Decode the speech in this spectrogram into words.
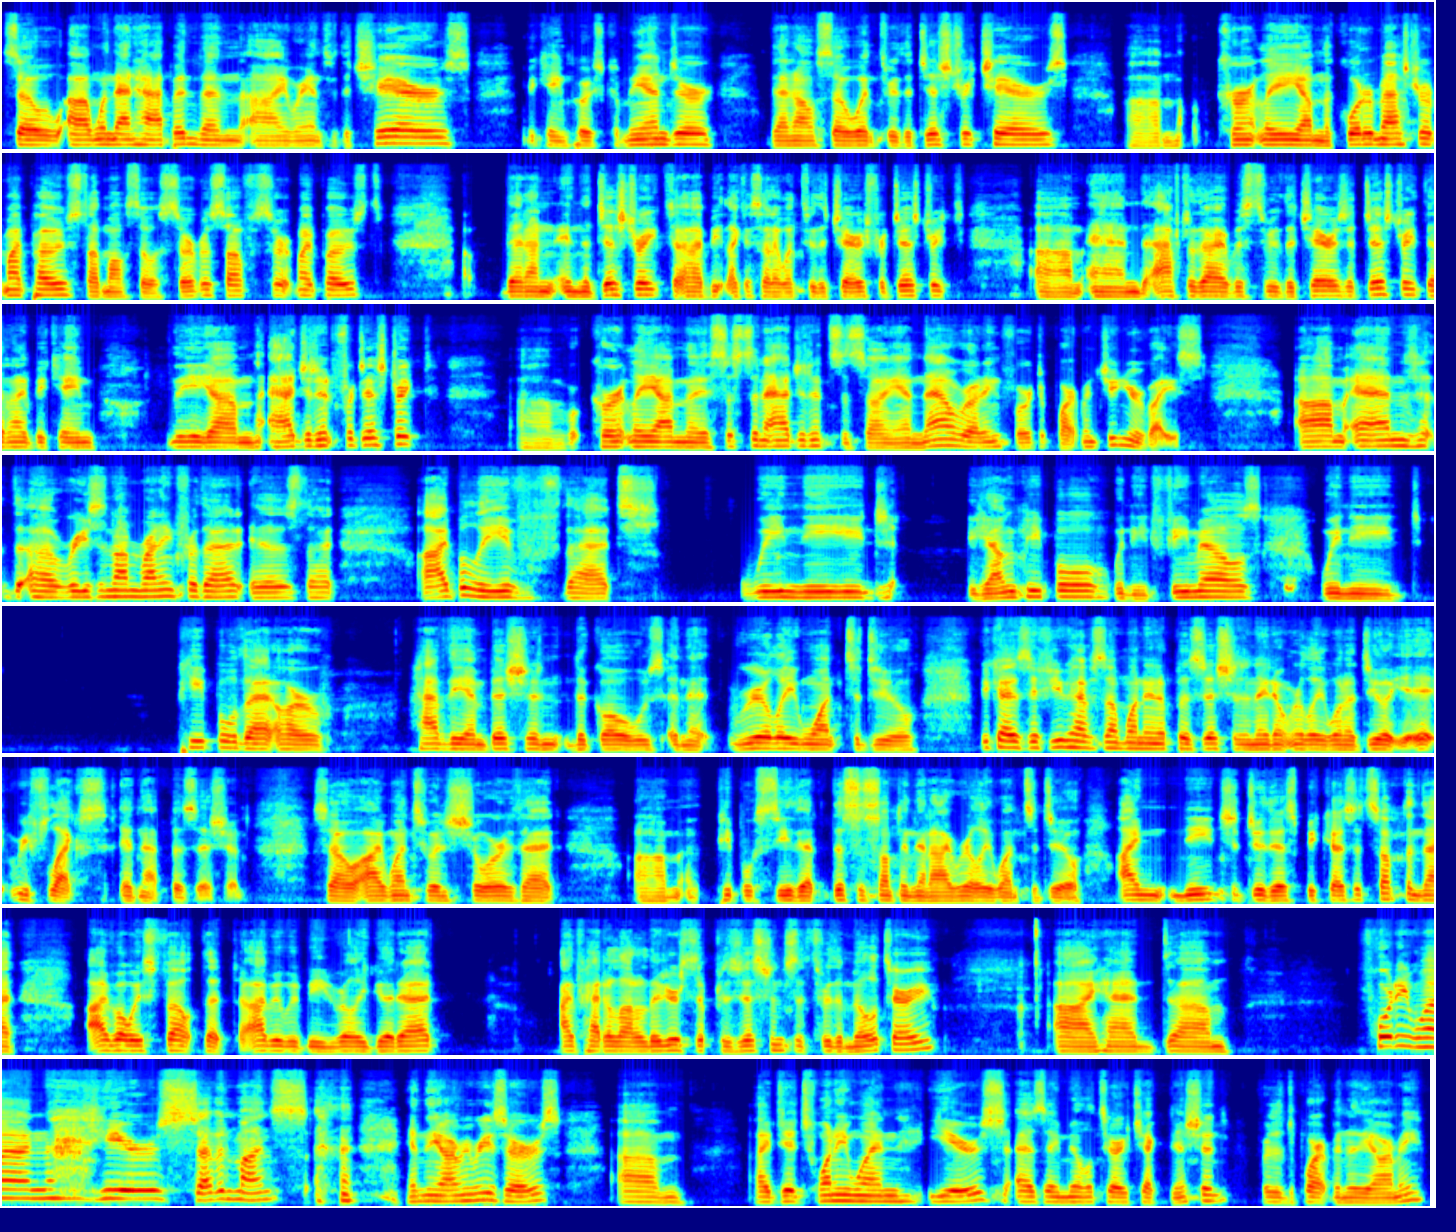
So uh, when that happened, then I ran through the chairs, became post commander, then also went through the district chairs. Um, currently, I'm the quartermaster at my post. I'm also a service officer at my post. Then I'm in the district. I be, like I said, I went through the chairs for district, um, and after that, I was through the chairs at district. Then I became the um, adjutant for district. Um, currently, I'm the assistant adjutant since I am now running for department junior vice. Um, and the uh, reason I'm running for that is that I believe that we need young people, we need females, we need people that are have the ambition, the goals, and that really want to do. Because if you have someone in a position and they don't really want to do it, it reflects in that position. So I want to ensure that um, people see that this is something that I really want to do. I need to do this because it's something that I've always felt that I would be really good at. I've had a lot of leadership positions through the military. I had um, 41 years, seven months in the Army Reserves. Um, I did 21 years as a military technician for the Department of the Army.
